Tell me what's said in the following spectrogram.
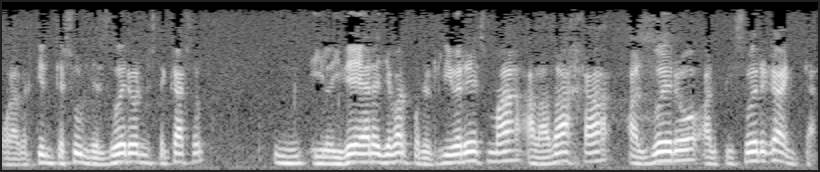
o la vertiente sur del Duero en este caso, y la idea era llevar por el río Eresma a la Daja, al Duero, al Pisuerga y tal.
